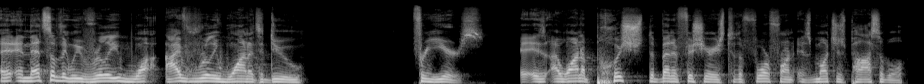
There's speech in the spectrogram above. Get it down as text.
and, and that's something we've really wa- I've really wanted to do for years. Is I want to push the beneficiaries to the forefront as much as possible,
